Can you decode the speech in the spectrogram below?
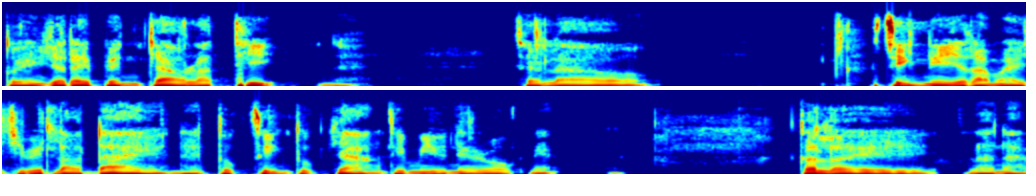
ตัวเองจะได้เป็นเจ้าลัทธิเสร็จแล้วสิ่งนี้จะทำให้ชีวิตเราได้ในทุกสิ่งทุกอย่างที่มีอยู่ในโลกนี้ก็เลยแล้วนะ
